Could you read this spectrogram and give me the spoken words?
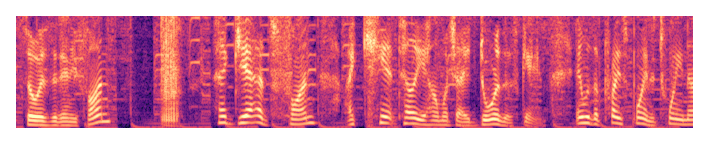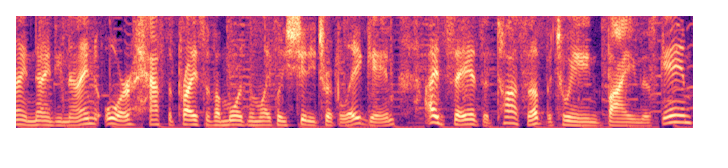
So is it any fun? Heck yeah, it's fun. I can't tell you how much I adore this game. And with a price point of $29.99 or half the price of a more than likely shitty AAA game, I'd say it's a toss up between buying this game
